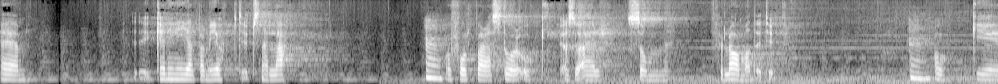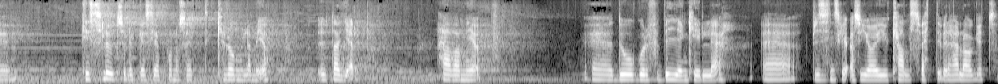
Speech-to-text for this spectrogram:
ehm, kan ingen hjälpa mig upp typ, snälla? Och folk bara står och alltså, är som förlamade typ. Och eh, till slut så lyckas jag på något sätt krångla mig upp utan hjälp. Häva mig upp. Eh, då går det förbi en kille. Eh, precis jag alltså jag är ju kallsvettig vid det här laget.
